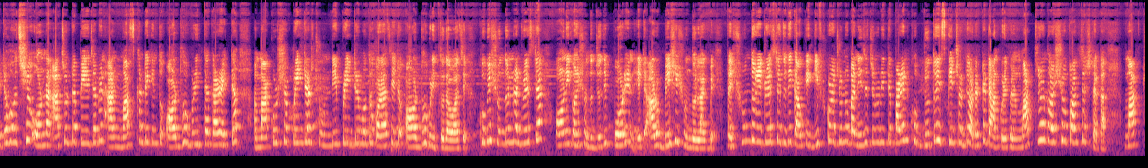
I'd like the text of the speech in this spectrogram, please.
এটা হচ্ছে ওনার আঁচলটা পেয়ে যাবেন, আর মাঝখানটা কিন্তু অর্ধবৃত্তাকার একটা মাকড়সা প্রিন্ট আর চুন্ডি প্রিন্টের মতো করা আছে, এটা অর্ধবৃত্ত দেওয়া আছে। খুবই সুন্দর না ড্রেসটা? অনেক অনেক সুন্দর। যদি পরেন, এটা আরও বেশি সুন্দর লাগবে। তাই সুন্দর এই ড্রেসটা যদি কাউকে গিফট করার জন্য বা নিজের জন্য নিতে পারেন, খুব দ্রুতই স্ক্রিনশট দিয়ে অর্ডারটা ডান করে ফেলুন। মাত্র নয়শো পঞ্চাশ টাকা। মাত্র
